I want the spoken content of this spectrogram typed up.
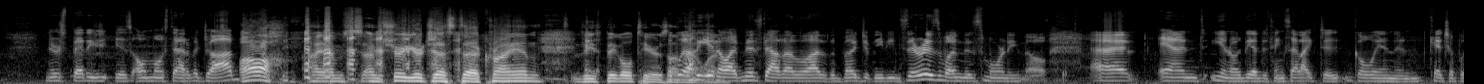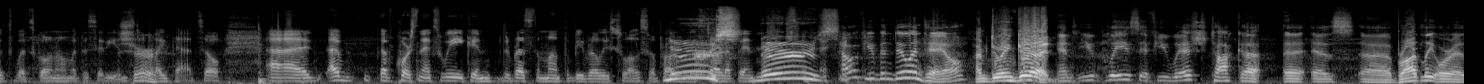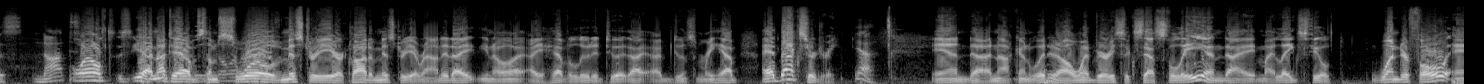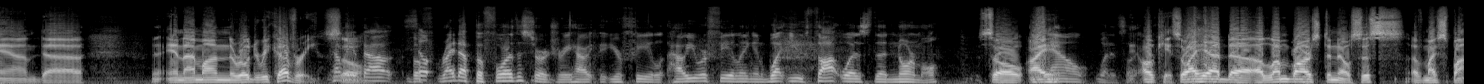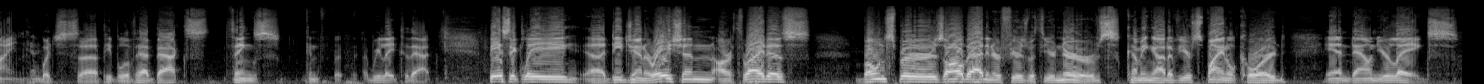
Nurse Betty is almost out of a job. Oh, I am I'm sure you're just uh, crying these big old tears on well, that you one. know, I missed out on a lot of the budget meetings. There is one this morning, though. Uh, and, you know, the other things, I like to go in and catch up with what's going on with the city and Sure. stuff like that. So, uh, I, of course, next week and the rest of the month will be really slow. So, probably Nurse, start up in. nurse. How have you been doing, Dale? I'm doing good. And you please, if you wish, talk uh, uh, as uh, broadly or as not. Well, t- yeah, not to have some swirl of mystery or cloud of mystery around it. I, you know, I, I have alluded to it. I, I'm doing some rehab. I had back surgery, yeah. And uh, knock on wood, it all went very successfully, and I my legs feel wonderful, and uh, and I'm on the road to recovery. Tell so me about bef- So- right up before the surgery how you're feel how you were feeling and what you thought was the normal. so I now what it's like. Okay, so I had uh, a lumbar stenosis of my spine, which uh, people who've had backs things can uh, relate to that. Basically, uh, degeneration, arthritis, bone spurs, all that interferes with your nerves coming out of your spinal cord and down your legs.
